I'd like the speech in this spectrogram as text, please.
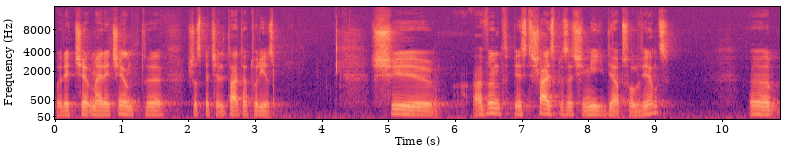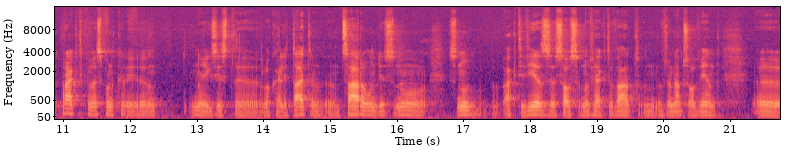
recent, mai recent și specialitatea turism. Și având peste 16.000 de absolvenți, ă, practic vă spun că nu există localitate în țară unde să nu, să nu activeze sau să nu fie activat un, vreun absolvent ă,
